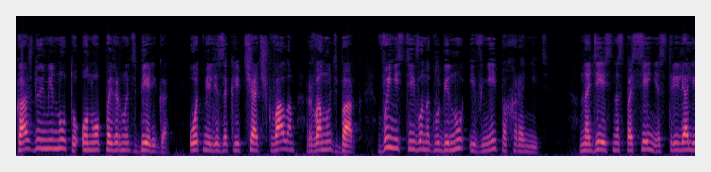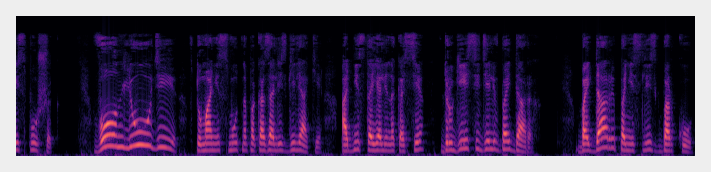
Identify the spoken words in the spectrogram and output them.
Каждую минуту он мог повернуть с берега, отмели закричать шквалом, рвануть барк, вынести его на глубину и в ней похоронить. Надеясь на спасение, стреляли из пушек. «Вон люди!» В тумане смутно показались геляки. Одни стояли на косе, другие сидели в байдарах. Байдары понеслись к барку.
